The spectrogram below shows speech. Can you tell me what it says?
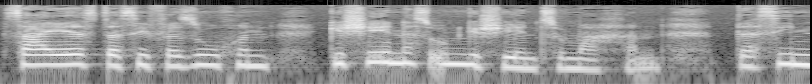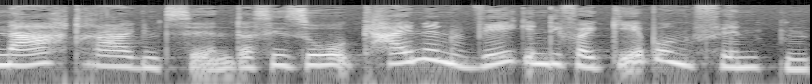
Sei es, dass sie versuchen, Geschehenes ungeschehen zu machen, dass sie nachtragend sind, dass sie so keinen Weg in die Vergebung finden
